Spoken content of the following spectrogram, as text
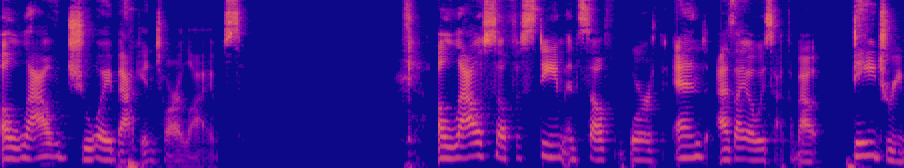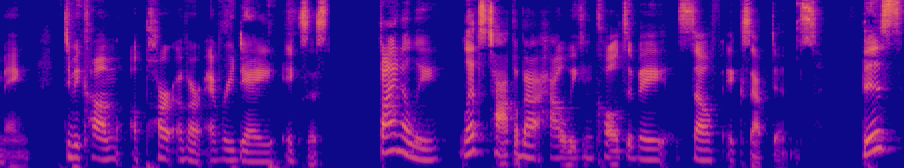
allow joy back into our lives. Allow self esteem and self worth, and as I always talk about, daydreaming to become a part of our everyday existence. Finally, let's talk about how we can cultivate self acceptance. This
